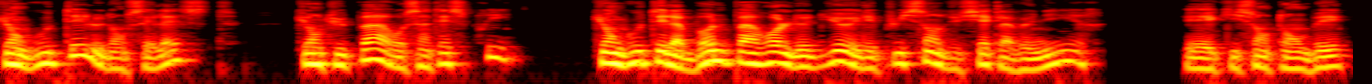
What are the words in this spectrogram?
qui ont goûté le don céleste, qui ont eu part au Saint-Esprit, qui ont goûté la bonne parole de Dieu et les puissances du siècle à venir, et qui sont tombés,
